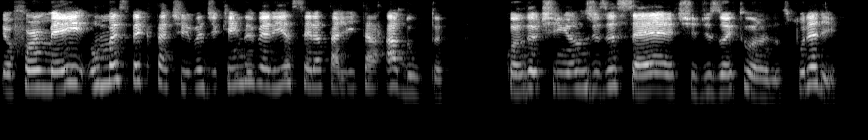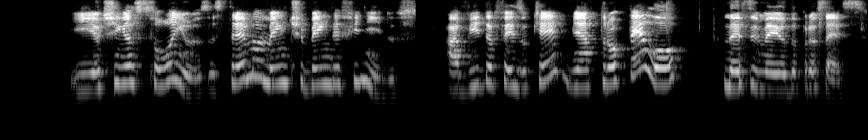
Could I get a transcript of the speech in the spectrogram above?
Eu formei uma expectativa de quem deveria ser a Thalita adulta, quando eu tinha uns 17, 18 anos, por ali. E eu tinha sonhos extremamente bem definidos. A vida fez o quê? Me atropelou nesse meio do processo.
